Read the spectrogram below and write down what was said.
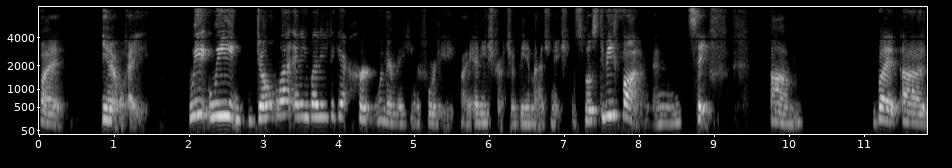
but you know I, we we don't want anybody to get hurt when they're making the 48 by any stretch of the imagination it's supposed to be fun and safe um but uh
